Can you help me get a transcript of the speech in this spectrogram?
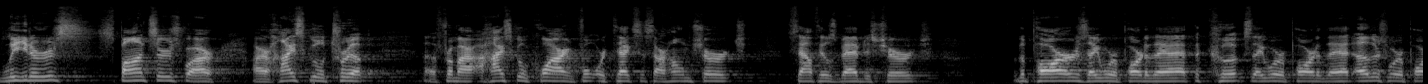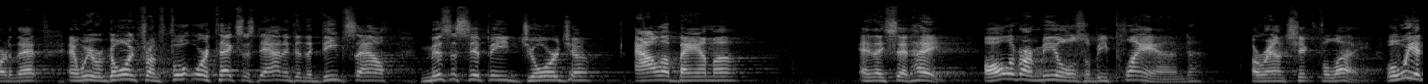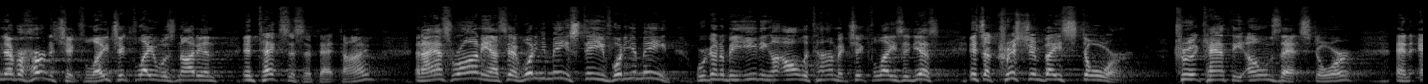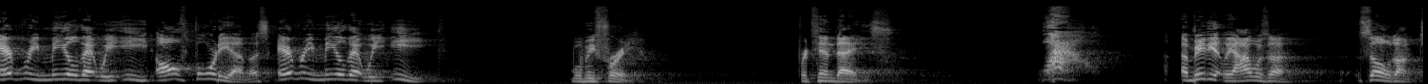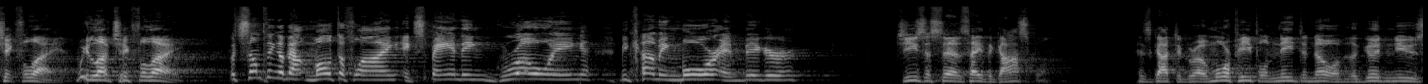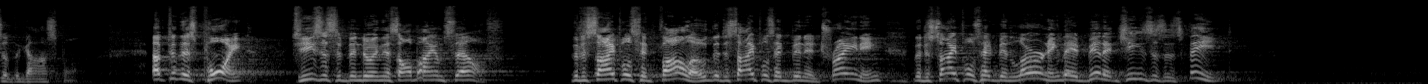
leaders, sponsors for our, our high school trip uh, from our high school choir in Fort Worth, Texas, our home church. South Hills Baptist Church. The Pars, they were a part of that. The Cooks, they were a part of that. Others were a part of that. And we were going from Fort Worth, Texas down into the deep south, Mississippi, Georgia, Alabama. And they said, hey, all of our meals will be planned around Chick fil A. Well, we had never heard of Chick fil A. Chick fil A was not in, in Texas at that time. And I asked Ronnie, I said, What do you mean, Steve? What do you mean? We're going to be eating all the time at Chick fil A. He said, Yes, it's a Christian based store. Truett Cathy owns that store. And every meal that we eat, all 40 of us, every meal that we eat will be free for 10 days. Wow. Immediately, I was uh, sold on Chick fil A. We love Chick fil A. But something about multiplying, expanding, growing, becoming more and bigger. Jesus says, hey, the gospel has got to grow. More people need to know of the good news of the gospel. Up to this point, Jesus had been doing this all by himself. The disciples had followed, the disciples had been in training, the disciples had been learning, they had been at Jesus' feet.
